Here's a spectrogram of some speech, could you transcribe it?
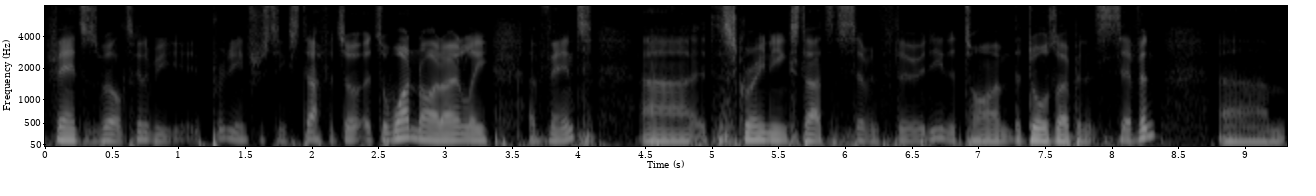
fans as well. It's going to be pretty interesting stuff. It's a it's a one night only event. Uh, the screening starts at seven thirty. The time the doors open at seven. Um,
